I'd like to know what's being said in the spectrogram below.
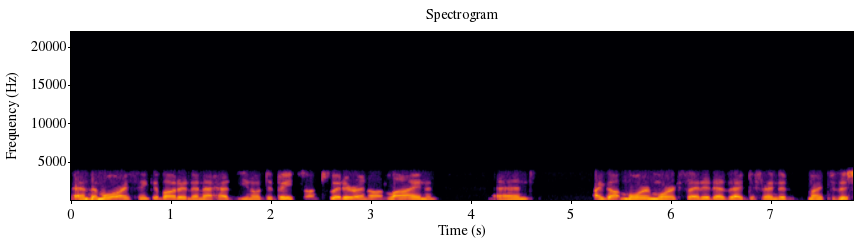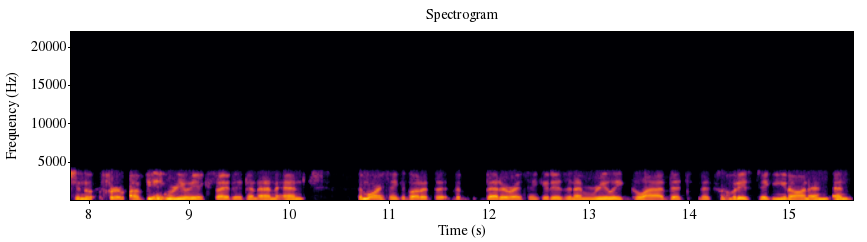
and the more I think about it, and I had you know debates on Twitter and online, and and I got more and more excited as I defended my position for of being really excited. And and and the more I think about it, the, the better I think it is. And I'm really glad that that somebody is taking it on and and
